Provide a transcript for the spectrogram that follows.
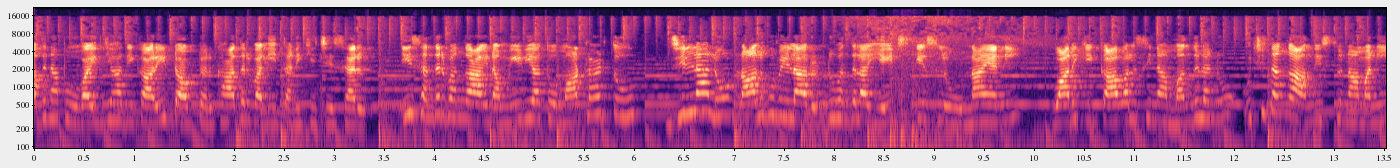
అదనపు వైద్యాధికారి డాక్టర్ ఖాదర్ వలీ తనిఖీ చేశారు. ఈ సందర్భంగా ఆయన మీడియాతో మాట్లాడుతూ జిల్లాలో నాలుగు వేల రెండు వందల ఎయిడ్స్ కేసులు ఉన్నాయని వారికి కావలసిన మందులను ఉచితంగా అందిస్తున్నామని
